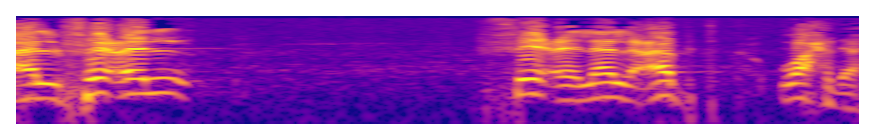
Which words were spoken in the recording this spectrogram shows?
الفعل فعل العبد وحده.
